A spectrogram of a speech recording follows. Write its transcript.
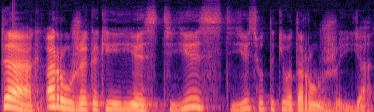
Так, оружие какие есть? Есть, есть вот такие вот оружия.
